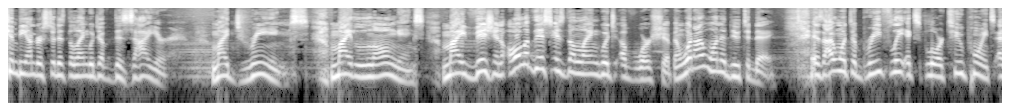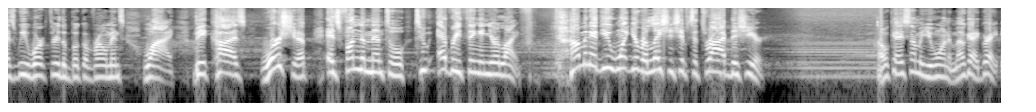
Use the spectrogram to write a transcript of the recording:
can be understood as the language of desire, my dreams, my longings, my vision. All of this is the language of worship. And what I want to do today is I want to briefly explore two points as we work through the book of Romans. Why? Because worship is fundamental to everything in your life. How many of you want your relationships to thrive this year? Okay, some of you want them. Okay, great.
